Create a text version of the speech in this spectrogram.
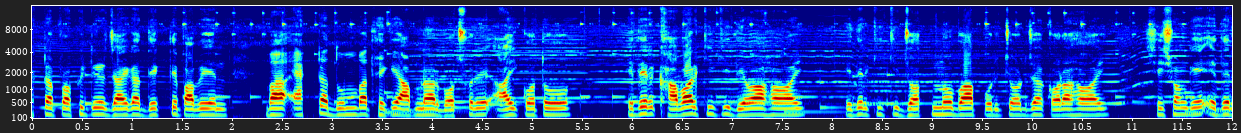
একটা প্রফিটের জায়গা দেখতে পাবেন বা একটা দুম্বা থেকে আপনার বছরে আয় কত? এদের খাবার কি কি দেওয়া হয়? এদের কি কি যত্ন বা পরিচর্যা করা হয়? সেই সঙ্গে এদের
